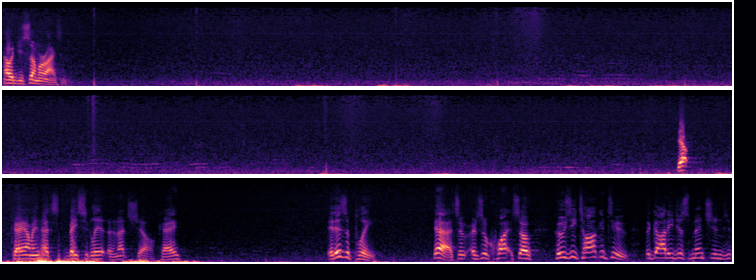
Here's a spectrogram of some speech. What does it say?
How would you summarize them? Yep. Okay, I mean, that's basically it in a nutshell, okay? It is a plea. Yeah, it's a, it's a quiet. So Who's he talking to? The God he just mentioned,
